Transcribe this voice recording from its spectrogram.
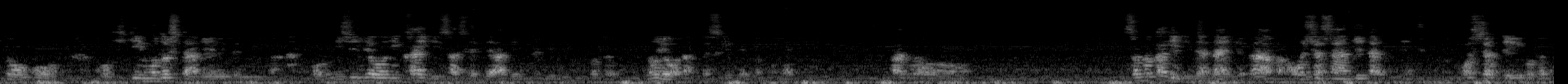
人をこうこう引き戻してあげるというか、こう日常に回避させてあげるということのようなんですけれどもね、あのその限りではないのが、まあ、お医者さん自体に、ね、おっしゃっていることなんで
